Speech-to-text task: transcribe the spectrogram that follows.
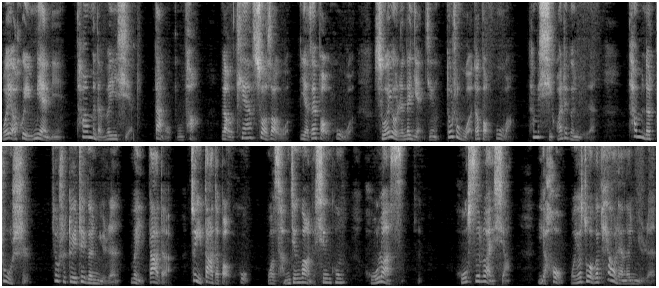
我也会面临他们的威胁，但我不怕。老天塑造我，也在保护我，所有人的眼睛都是我的保护网。他们喜欢这个女人，他们的注视就是对这个女人伟大的、最大的保护。我曾经望着星空，胡乱思、胡思乱想，以后我要做个漂亮的女人，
